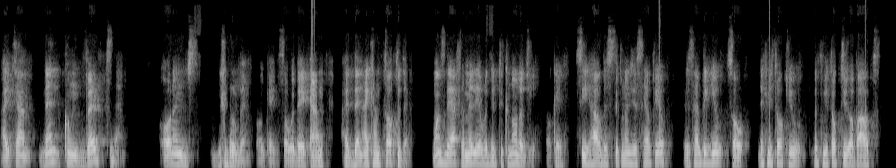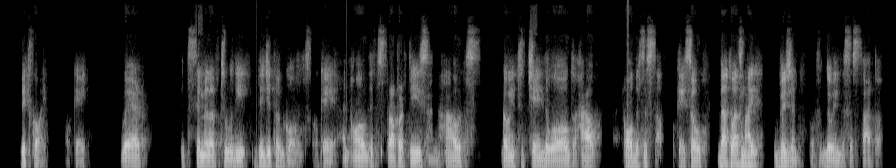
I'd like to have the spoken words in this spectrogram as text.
I can then convert them, orange label them, okay, so they can, I, then I can talk to them. Once they are familiar with the technology, okay, see how this technology is help you, is helping you. So let me talk you, let me talk to you about Bitcoin, okay, where it's similar to the digital gold, okay, and all its properties and how it's going to change the world, how all this stuff. Okay, so that was my vision of doing this a startup.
